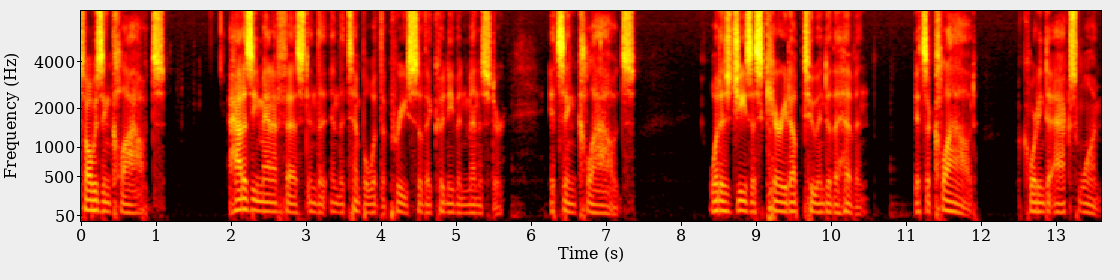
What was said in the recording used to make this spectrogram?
It's always in clouds. How does he manifest in the in the temple with the priests so they couldn't even minister? It's in clouds. What is Jesus carried up to into the heaven? It's a cloud, according to Acts 1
